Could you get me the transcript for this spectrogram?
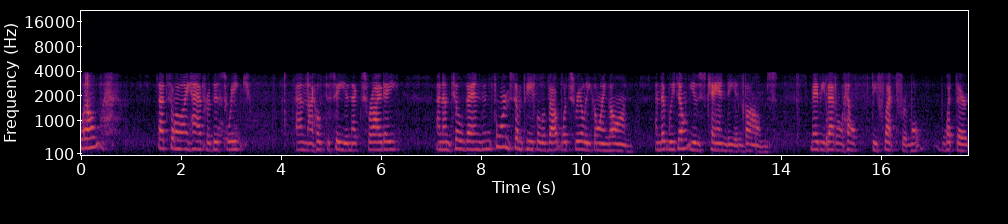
Well, that's all I have for this week, and I hope to see you next Friday. And until then, inform some people about what's really going on and that we don't use candy and bombs. Maybe that'll help deflect from what they're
